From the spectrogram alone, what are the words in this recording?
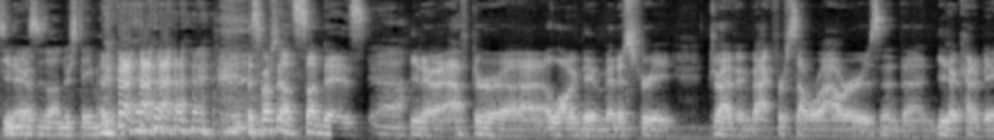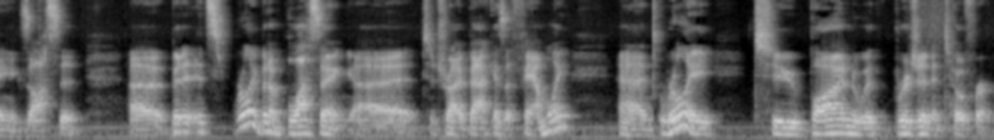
You know, Tedious is an understatement. especially on Sundays. yeah. You know, after uh, a long day of ministry, driving back for several hours, and then you know, kind of being exhausted. Uh, but it, it's really been a blessing uh, to drive back as a family, and really to bond with Bridget and Topher.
